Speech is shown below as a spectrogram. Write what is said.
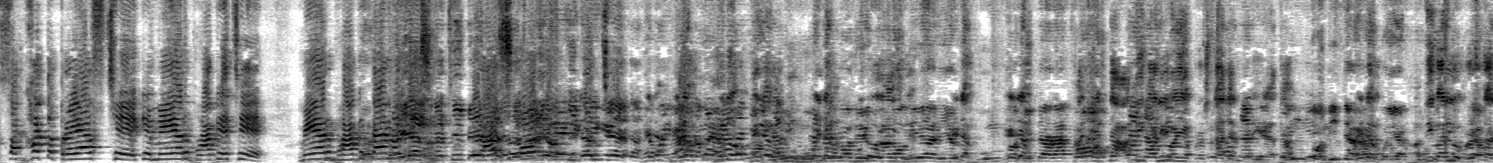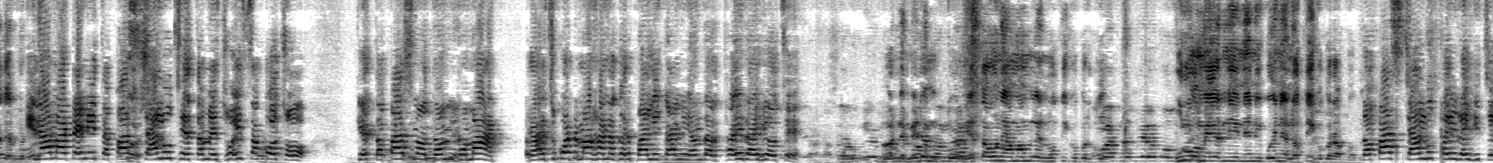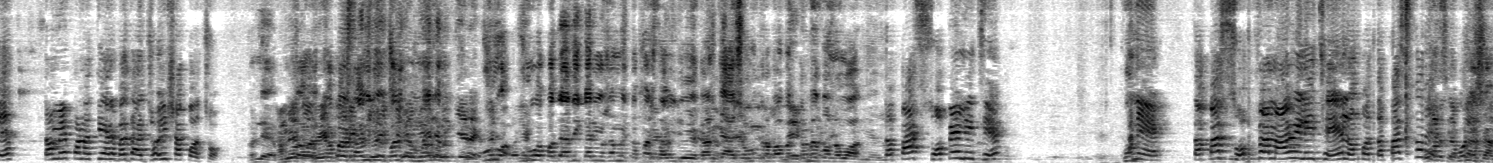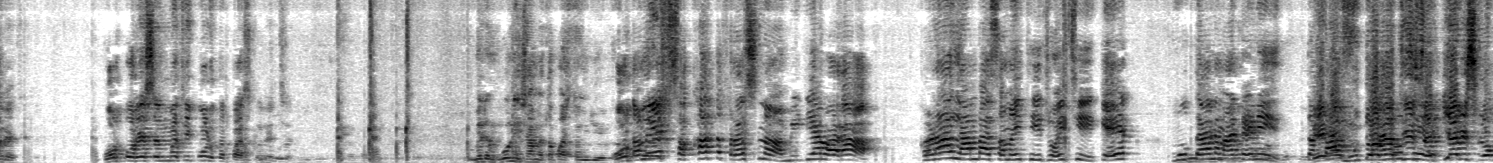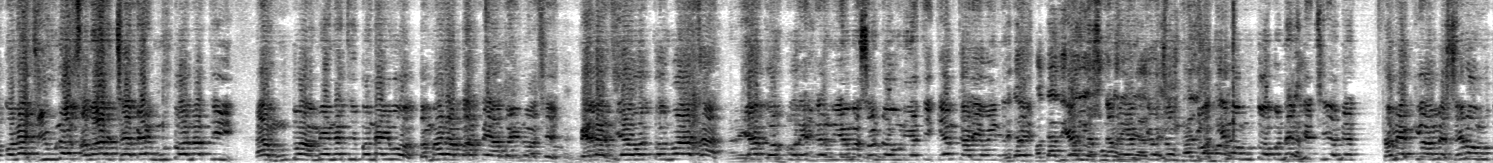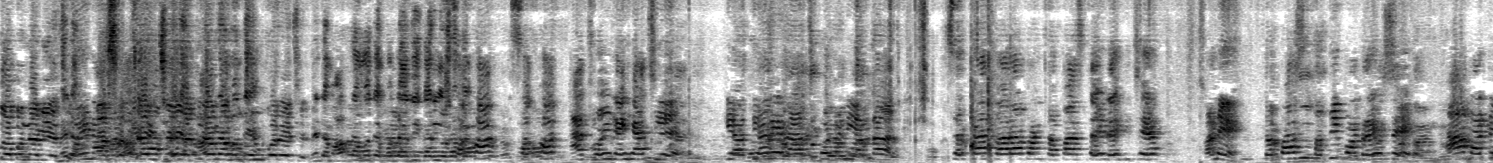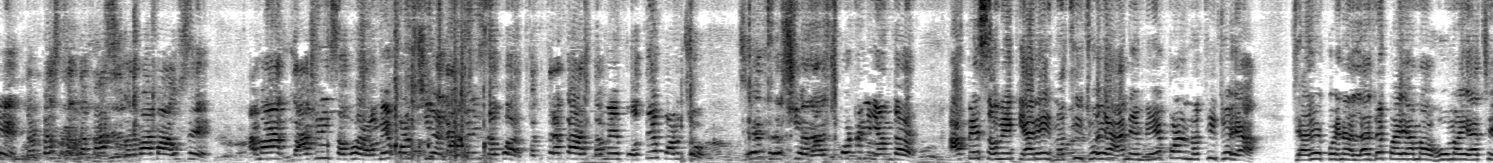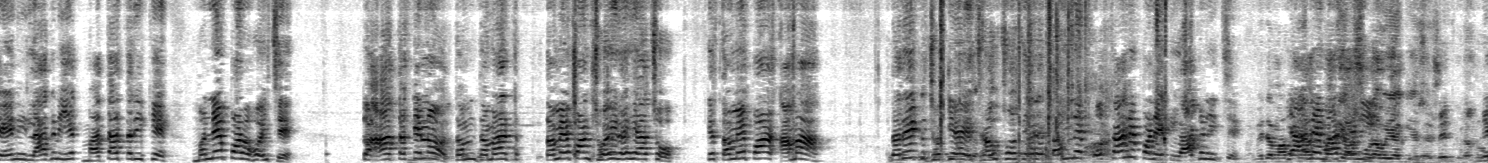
સખત પ્રયાસ છે કે મેયર ભાગે છે મેયર ભાગતા નથી નથી બેન, આ સત્ય હકીકત છે. અધિકારીઓ અહીંયા ભ્રષ્ટાચાર કરી રહ્યા હતા બૂમ તો નીચે રાખો યાર. મેડમ, અધિકારીઓ ભ્રષ્ટાચાર કરી એના માટેની તપાસ ચાલુ છે તમે જોઈ શકો છો કે તપાસનો ધમધમાટ રાજકોટ મહાનગરપાલિકાની અંદર થઈ રહ્યો છે. એટલે મેડમ તો નેતાઓને આ મામલે નહોતી ખબર કે પૂર્વ મેયરની ને એની કોઈને નથી ખબર આ બાબત. તપાસ ચાલુ થઈ રહી છે. તમે પણ અત્યારે બધા જોઈ શકો છો. એટલે તપાસ થવી જોઈએ. મેડમ પૂર્વ પૂર્વ પદાધિકારીઓ સામે તપાસ થવી જોઈએ કારણ કે આ સમગ્ર બાબત તમે તો નવા આવ્યા છો. તપાસ સોંપેલી છે. અને તપાસ સોંપવામાં આવેલી છે. એ લોકો તપાસ કરે કોણ છે? કોની સામે? કરે છે? કોર્પોરેશનમાંથી કોણ તપાસ કરે છે? મેડમ કોની સામે તપાસ થવી જોઈએ? તમે એક સખત પ્રશ્ન મીડિયા વાળા ઘણા લાંબા સમયથી જોઈ છે કે એક મુદ્દાન માટેની આ તપાસ મુદ્દો નથી છે. સત્યાવીસ લોકોના જીવનો સવાલ છે બેન મુદ્દો નથી. આ મુદ્દો અમે નથી બનાવ્યો તમારા બાપે આ બન્યો છે. પેલા જ્યાં હોત તો ન હતા ત્યાં કોર્પોરેટરની એમાં સંડોવણી હતી કેમ કાર્યવાહી નથી પદાધિકારીઓ શું કરી રહ્યા છે? મુદ્દો બનાવીએ છીએ અમે? તમે કયો અમે શેનો મુદ્દો બનાવીએ છીએ? આ સચ્ચાઈ છે એટલે અમે મતે- જીવ કરે છે. મેડમ આપના મતે પદાધિકારીઓ સખત સખત આ જોઈ રહ્યા છીએ કે અત્યારે રાજકોટની અંદર સરકાર દ્વારા પણ તપાસ થઈ રહી છે અને તપાસ થતી પણ રહેશે. આ માટે તટસ્થ તપાસ કરવામાં આવશે. આમાં લાગણી સભર અમે પણ છીએ લાગણી સભર. પત્રકાર તમે પોતે પણ છો. જે દ્રશ્ય રાજકોટની અંદર આપે સૌએ ક્યારેય નથી જોયા અને મેં પણ નથી જોયા. જ્યારે કોઈના લાડપાયામાં હોમાયા છે એની લાગણી એક માતા તરીકે મને પણ હોય છે. તો આ તકેનો ધમધમાટ તમે પણ જોઈ રહ્યા છો કે તમે પણ આમાં દરેક જગ્યાએ જાઓ છો ત્યારે તમને પોતાને પણ એક લાગણી છે મેડમ આને આંખમાંથી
